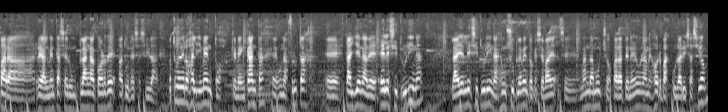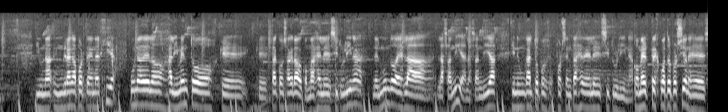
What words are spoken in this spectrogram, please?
para realmente hacer un plan acorde a tus necesidades. Otro de los alimentos que me encanta es una fruta, eh, está llena de L-citrulina. La L-citrulina es un suplemento que se, se manda mucho para tener una mejor vascularización y un gran aporte de energía. Uno de los alimentos que, está consagrado con más L-citrulina del mundo es la, sandía. La sandía tiene un alto porcentaje de L-citrulina. Comer 3-4 porciones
